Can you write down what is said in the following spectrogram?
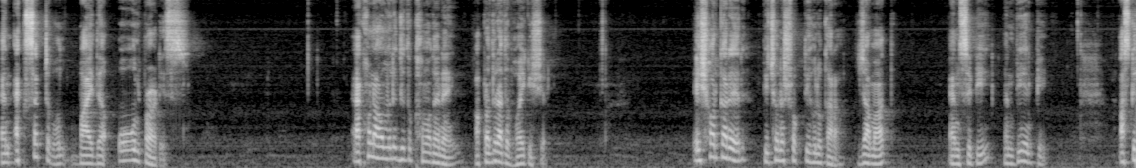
and acceptable by the all parties এখন আওয়ামী লীগ যেহেতু ক্ষমতা নেই, আপনাদের এত ভয় কিসের? এই সরকারের পিছনের শক্তি হলো কারা? জামাত এনসিপি অ্যান্ড বিএনপি আজকে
